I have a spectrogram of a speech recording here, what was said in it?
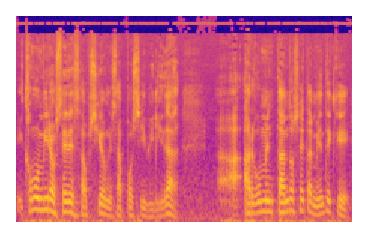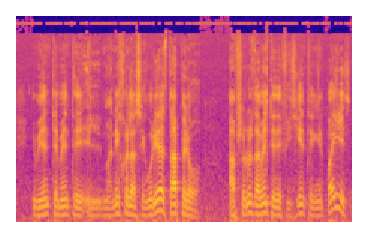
¿Y cómo mira usted esa opción, esa posibilidad? argumentándose también de que evidentemente el manejo de la seguridad está pero absolutamente deficiente en el país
